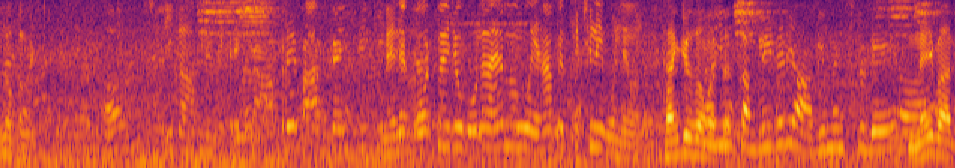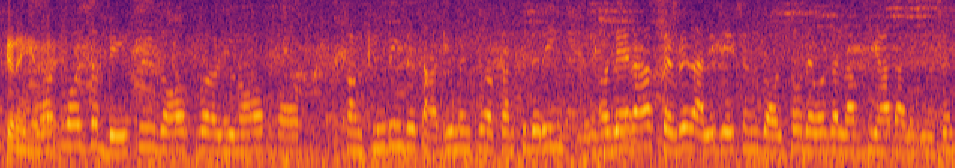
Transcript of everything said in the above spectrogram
नो कमेंट आपने बात कही थी कि मैंने कोर्ट में जो बोला है मैं वो यहाँ पे कुछ नहीं बोलने वाला हूँ thank you so much sir your arguments today. Uh, नहीं बात करेंगे What भाई। was the basis of uh, you know uh, concluding this argument? Uh, considering uh, there are several allegations. Also, there was a love jihad allegation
